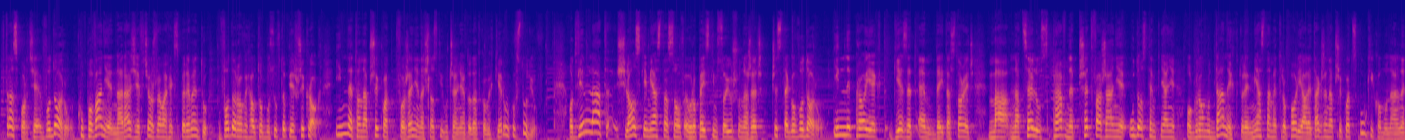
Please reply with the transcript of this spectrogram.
w transporcie wodoru. Kupowanie na razie wciąż w ramach eksperymentu wodorowych autobusów to pierwszy krok. Inne to na przykład tworzenie na śląskich uczelniach dodatkowych kierunków studiów. Od wielu lat śląskie miasta są w Europejskim Sojuszu na rzecz czystego wodoru. Inny projekt GZM Data Storage ma na celu sprawne przetwarzanie, udostępnianie ogromu danych, które miasta metropolii, ale także na przykład spółki komunalne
